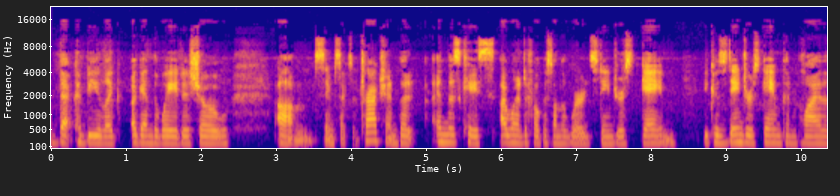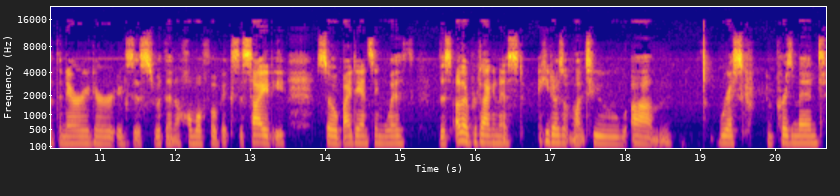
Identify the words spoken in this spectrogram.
that could be like again the way to show um, same-sex attraction but in this case i wanted to focus on the words dangerous game because dangerous game could imply that the narrator exists within a homophobic society so by dancing with this other protagonist he doesn't want to um, risk imprisonment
